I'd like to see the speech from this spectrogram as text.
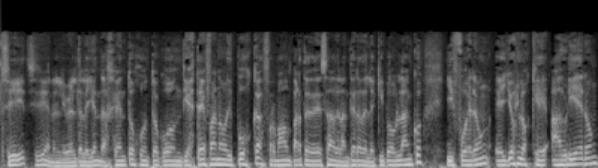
Sí, sí, en el nivel de leyenda. Gento junto con Di Stéfano y Puskas formaban parte de esa delantera del equipo blanco y fueron ellos los que abrieron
